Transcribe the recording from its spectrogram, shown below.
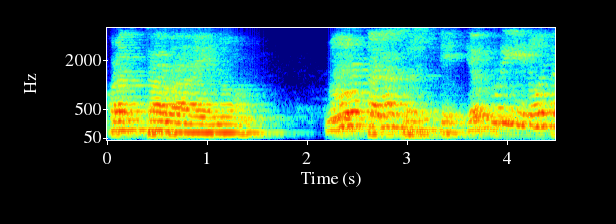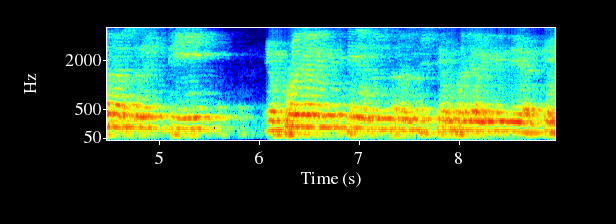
క్రొత్తవాయను. నూతన సృష్టి. ఎప్పుడు ఈ నూతన సృష్టి ఎప్పుడు కలిగింది? నూతన సృష్టి ఎప్పుడు కలిగింది అంటే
